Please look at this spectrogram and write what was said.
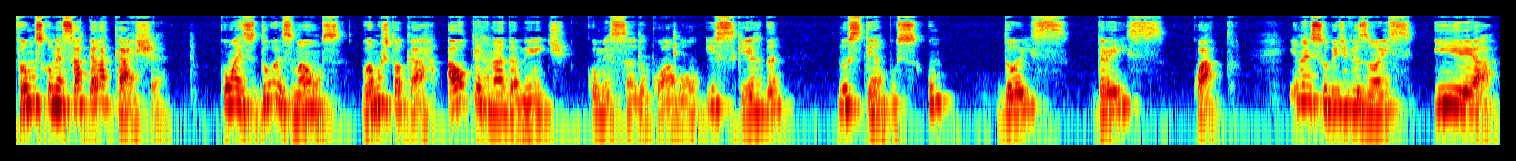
Vamos começar pela caixa. Com as duas mãos, vamos tocar alternadamente, começando com a mão esquerda, nos tempos 1, 2, 3, 4. E nas subdivisões I e A,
